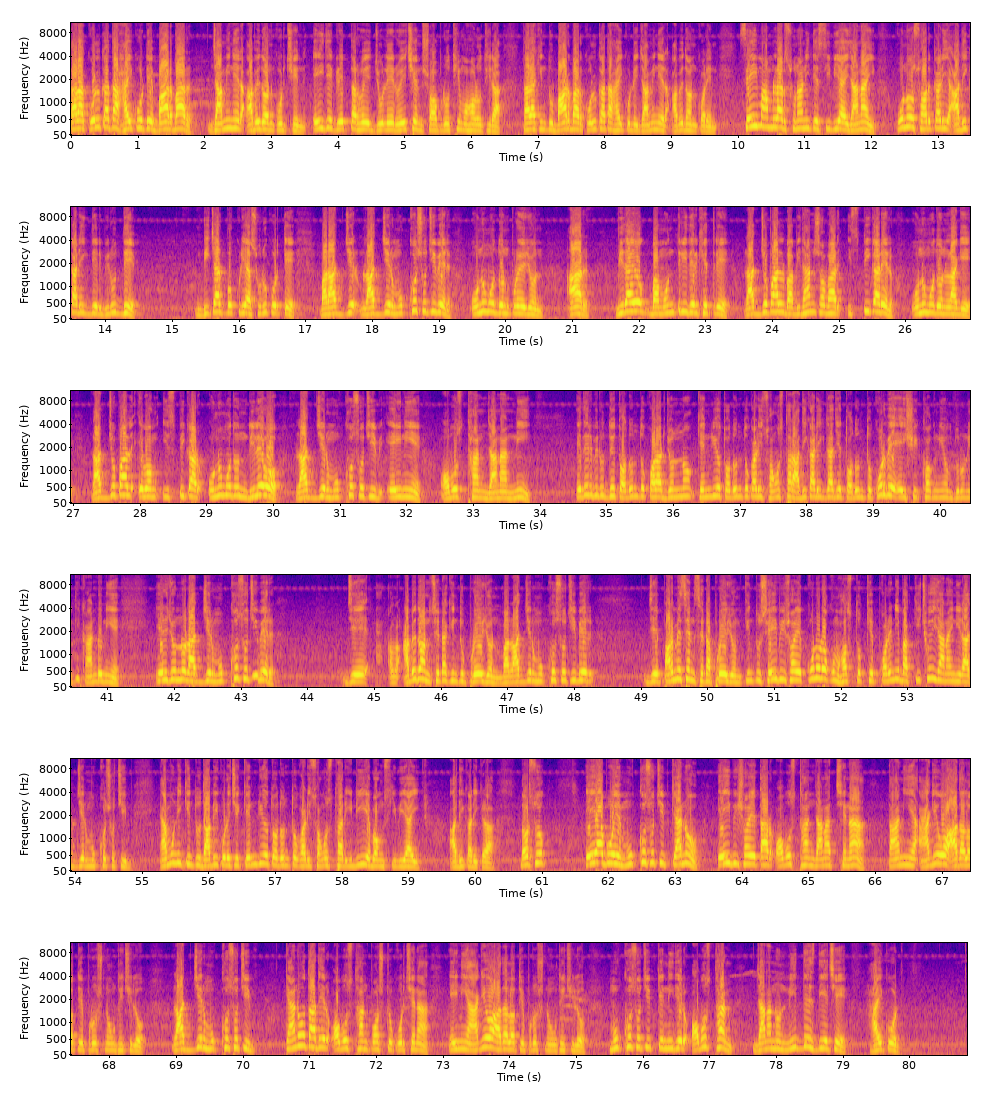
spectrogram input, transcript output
তারা কলকাতা হাইকোর্টে বারবার জামিনের আবেদন করছেন। এই যে গ্রেপ্তার হয়ে জেলে রয়েছেন সব রথী মহারথীরা, তারা কিন্তু বারবার কলকাতা হাইকোর্টে জামিনের আবেদন করেন। সেই মামলার শুনানিতে সিবিআই জানায়, কোনো সরকারি আধিকারিকদের বিরুদ্ধে বিচার প্রক্রিয়া শুরু করতে বা রাজ্যের রাজ্যের মুখ্য সচিবের অনুমোদন প্রয়োজন। আর বিধায়ক বা মন্ত্রীদের ক্ষেত্রে রাজ্যপাল বা বিধানসভার স্পিকারের অনুমোদন লাগে। রাজ্যপাল এবং স্পিকার অনুমোদন দিলেও রাজ্যের মুখ্য সচিব এই নিয়ে অবস্থান জানাননি। এদের বিরুদ্ধে তদন্ত করার জন্য কেন্দ্রীয় তদন্তকারী সংস্থার আধিকারিকরা যে তদন্ত করবে এই শিক্ষক নিয়োগ দুর্নীতি কাণ্ড নিয়ে, এর জন্য রাজ্যের মুখ্য সচিবের যে আবেদন সেটা কিন্তু প্রয়োজন বা রাজ্যের মুখ্য সচিবের যে পারমিশন সেটা প্রয়োজন, কিন্তু সেই বিষয়ে কোনো রকম হস্তক্ষেপ করেনি বা কিছুই জানায়নি রাজ্যের মুখ্য সচিব। এমনই কিন্তু দাবি করেছে কেন্দ্রীয় তদন্তকারী সংস্থার ইডি এবং সিবিআই আধিকারিকরা। দর্শক এই আবহে মুখ্য সচিব কেন এই বিষয়ে তার অবস্থান জানাচ্ছে না, তা নিয়ে আগেও আদালতে প্রশ্ন উঠেছিল। রাজ্যের মুখ্য সচিব কেন তাদের অবস্থান স্পষ্ট করছে না, এই নিয়ে আগেও আদালতে প্রশ্ন উঠেছিল। মুখ্য সচিবকে নিজের অবস্থান জানানোর নির্দেশ দিয়েছে হাইকোর্ট।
